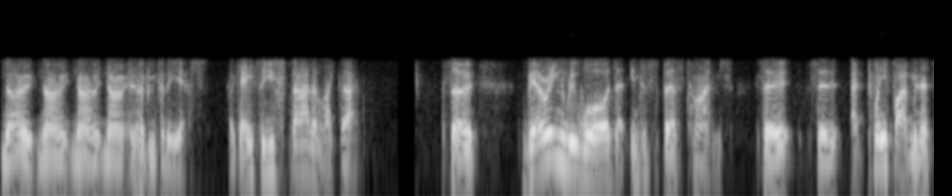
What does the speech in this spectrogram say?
no, no, no, no, and hoping for the yes. Okay, so you start it like that. So varying rewards at interspersed times. So so at 25 minutes,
